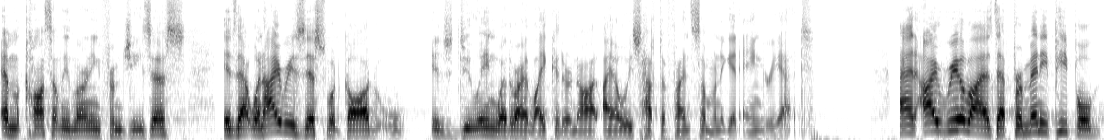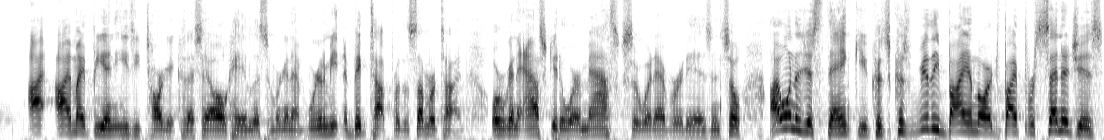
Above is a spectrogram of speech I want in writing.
am constantly learning from Jesus is that when I resist what God is doing, whether I like it or not, I always have to find someone to get angry at. And I realize that for many people, I, I might be an easy target because I say, oh, okay, listen, we're gonna we're gonna meet in a big top for the summertime, or we're gonna ask you to wear masks or whatever it is. And so I want to just thank you because because really by and large, by percentages,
